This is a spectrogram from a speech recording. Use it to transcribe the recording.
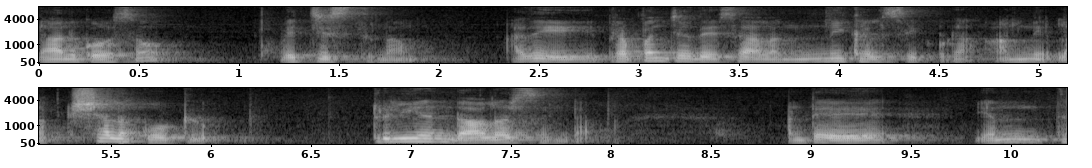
దానికోసం వెచ్చిస్తున్నాం. అది ప్రపంచ దేశాలన్నీ కలిసి కూడా అన్ని లక్షల కోట్లు ట్రిలియన్ డాలర్స్ అంట. అంటే ఎంత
